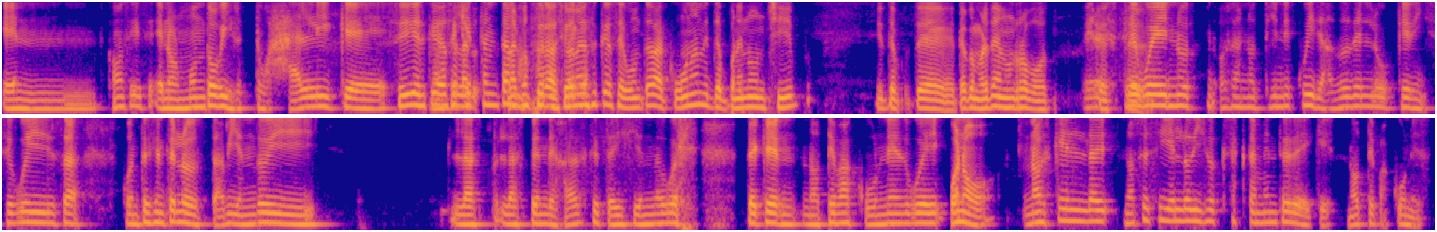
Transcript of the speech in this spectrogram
en, ¿cómo se dice? En un mundo virtual y que... Sí, es que la, la conspiración es que según te vacunan y te ponen un chip y te, te, te convierten en un robot. Pero este güey no, o sea, no tiene cuidado de lo que dice, güey. O sea, cuánta gente lo está viendo y las, las pendejadas que está diciendo, güey, de que no te vacunes, güey. Bueno, no es que él, no sé si él lo dijo exactamente de que no te vacunes,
